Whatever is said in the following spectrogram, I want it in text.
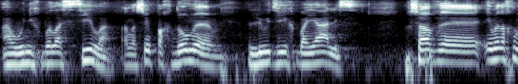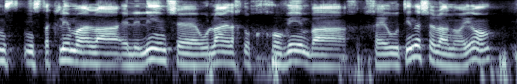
А у них была сила. Люди их боялись. עכשיו, אה, אם אנחנו מס- מסתכלים על האלילים שאולי אנחנו חווים בחיי רוטינה שלנו היום, И,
